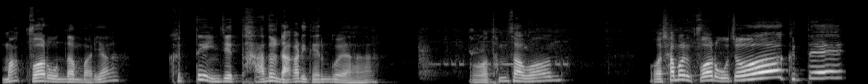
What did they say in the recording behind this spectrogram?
막 구하러 온단 말이야. 그때 이제 다들 나가리 되는 거야. 어 탐사원. 어 샤먼 구하러 오죠. 그때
